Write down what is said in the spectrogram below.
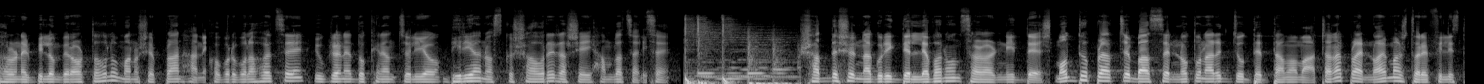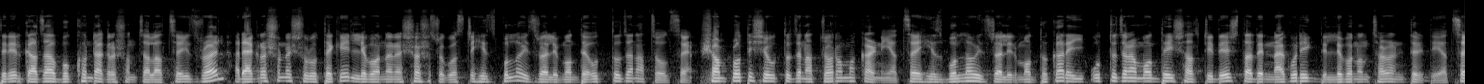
ধরনের বিলম্বের অর্থ হল মানুষের প্রাণহানি। খবরে বলা হয়েছে, ইউক্রেনের দক্ষিণাঞ্চলীয় ভিরিয়ানস্ক শহরে রাশিয়ায় হামলা চালিয়েছে। সাত দেশের নাগরিকদের লেবানন ছাড়ার নির্দেশ। মধ্যপ্রাচ্যে বাসের নতুন আরেক যুদ্ধের দামামা, টানা প্রায় নয় মাস ধরে ফিলিস্তিনের গাজা ভূখণ্ডে আগ্রাসন চালাচ্ছে ইসরায়েল, আর আগ্রাসনের শুরু থেকেই লেবাননের সশস্ত্র গোষ্ঠী হিজবুল্লাহ ইসরায়েলের মধ্যে উত্তেজনা চলছে। সম্প্রতি সে উত্তেজনা চরম আকার নিয়েছে। হিজবুল্লাহ ইসরায়েলের মধ্যকার এই উত্তেজনার মধ্যেই সাতটি দেশ তাদের নাগরিকদের লেবানন ছাড়ার নির্দেশ দিয়েছে।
